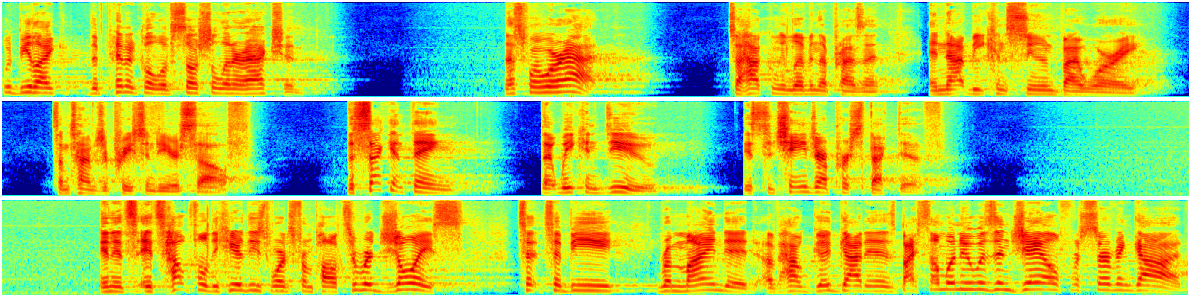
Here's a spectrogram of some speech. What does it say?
would be like the pinnacle of social interaction? That's where we're at. So, how can we live in the present and not be consumed by worry? Sometimes you're preaching to yourself. The second thing that we can do is to change our perspective. And it's, it's helpful to hear these words from Paul to rejoice, to, to be reminded of how good God is by someone who was in jail for serving God.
